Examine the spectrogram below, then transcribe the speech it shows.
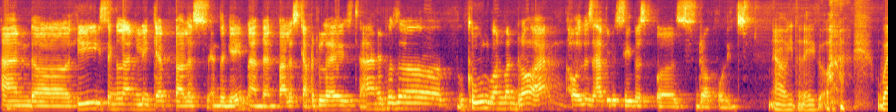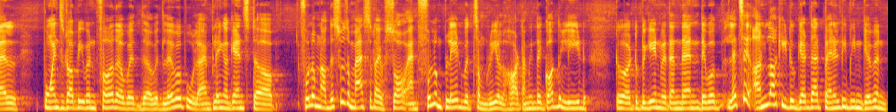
And uh, he single-handedly kept Palace in the game, and then Palace capitalized, and it was a cool one-one draw. I'm always happy to see the Spurs drop points. Oh, there you go. well, points dropped even further with uh, with Liverpool. I'm playing against uh, Fulham now. This was a match that I saw, and Fulham played with some real heart. I mean, they got the lead to uh, to begin with, and then they were let's say unlucky to get that penalty being given.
